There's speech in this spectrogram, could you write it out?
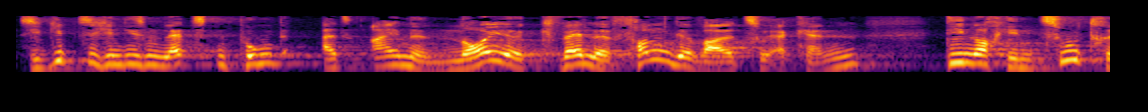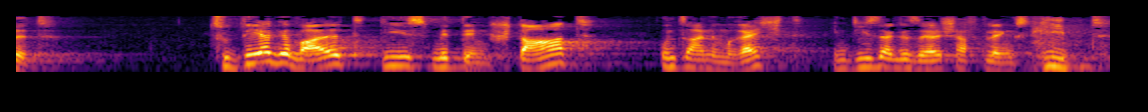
Sie gibt sich in diesem letzten Punkt als eine neue Quelle von Gewalt zu erkennen, die noch hinzutritt zu der Gewalt, die es mit dem Staat und seinem Recht in dieser Gesellschaft längst gibt.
